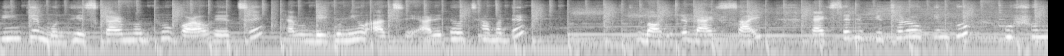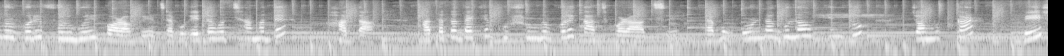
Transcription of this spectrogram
পিঙ্কের মধ্যে স্কার মধ্যেও করা হয়েছে এবং বেগুনিও আছে। আর এটা হচ্ছে আমাদের বডিটার ব্যাক সাইড। ব্যাক সাইডের পিছনেও কিন্তু খুব সুন্দর করে ফুলগুলি করা হয়েছে এবং এটা হচ্ছে আমাদের হাতা। হাতাটা দেখেন খুব সুন্দর করে কাজ করা আছে এবং ওড়নাগুলোও কিন্তু চমৎকার, বেশ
